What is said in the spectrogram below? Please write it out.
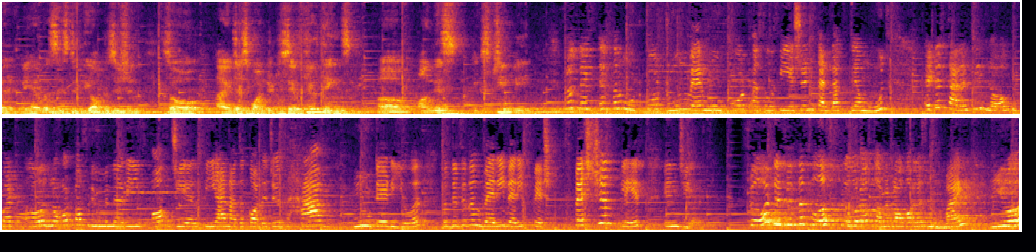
it may have assisted the opposition. So I just wanted to say a few things uh, on this extremely So this is the moot court room where moot court association conducts their moots. It is currently locked but a lot of luminaries of GLC and other colleges have mooted here. So this is a very very special special place in GLC. So this is the first floor of Government Law College Mumbai. Here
